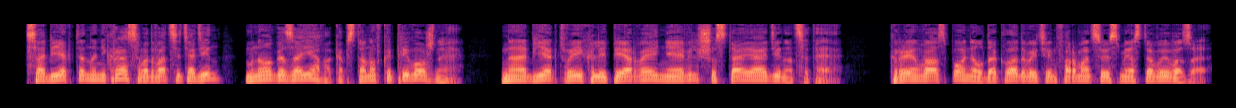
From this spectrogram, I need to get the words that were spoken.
«С объекта на Некрасова, 21, много заявок, обстановка тревожная. На объект выехали первая, Невель, шестая, одиннадцатая. Крым вас понял, докладывайте информацию с места вывоза.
